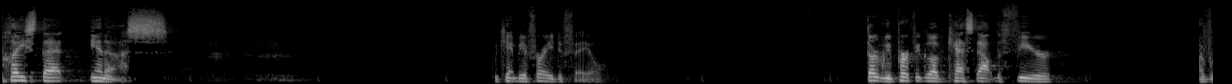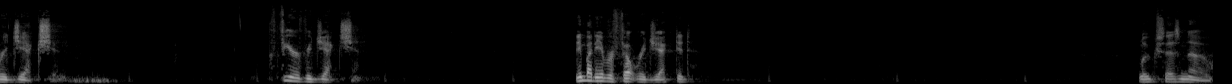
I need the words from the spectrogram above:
placed that in us. We can't be afraid to fail. Thirdly, perfect love casts out the fear of rejection. Fear of rejection. Anybody ever felt rejected? Luke says no.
